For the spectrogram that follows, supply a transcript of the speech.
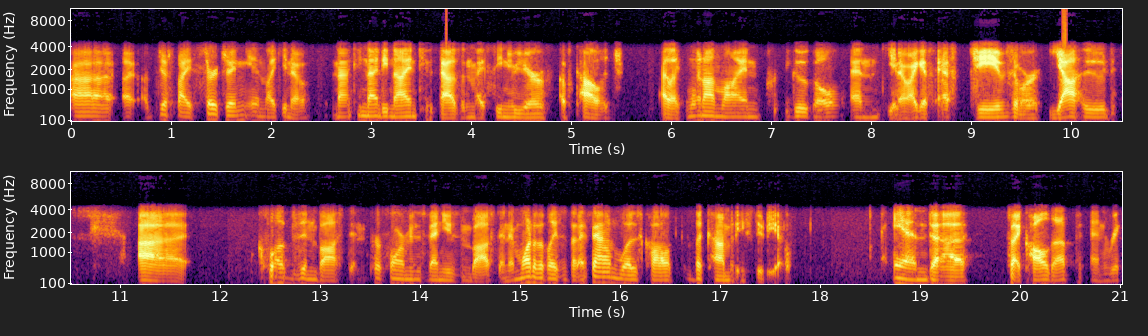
uh, uh, just by searching in like you know 1999, 2000, my senior year of college. I like went online, pre Google, and you know I guess asked Jeeves or Yahooed uh, clubs in Boston, performance venues in Boston, and one of the places that I found was called the Comedy Studio. And uh, so I called up, and Rick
